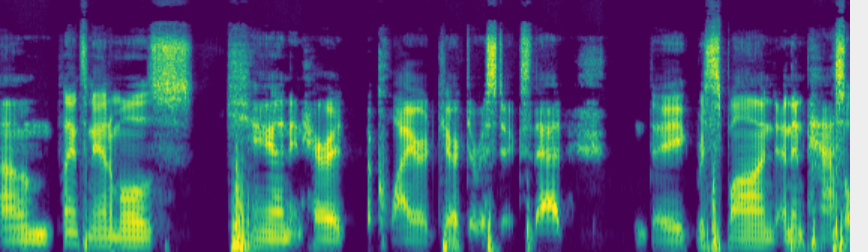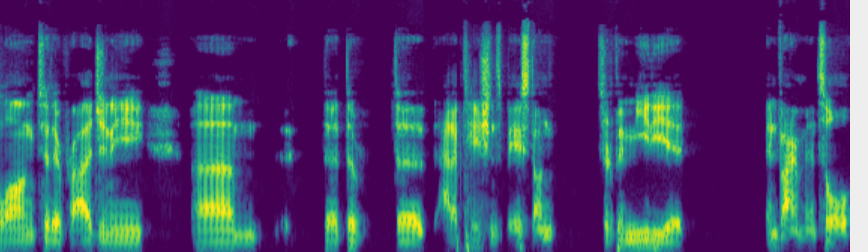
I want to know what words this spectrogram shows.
um, plants and animals can inherit acquired characteristics that they respond and then pass along to their progeny um, the, the the adaptations based on sort of immediate environmental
